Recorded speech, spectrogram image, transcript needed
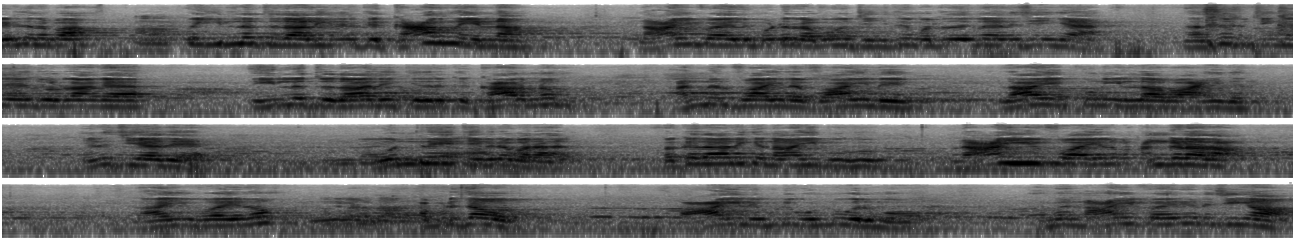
எழுதுனப்பா. இப்ப இல்லத்து தாலிக்கு இருக்க காரணம் என்ன? நாய் பாயலுக்கு மட்டும் ரபு செஞ்சுட்டு மற்றதுக்கெல்லாம் என்ன செய்யுங்க? நசுப்பு இந்த இல்லத்து தாலிக்கு இதற்கு காரணம் அண்ணன் வாயில வாயிலு லாயக்குனி இல்லா வாயிதன் என்ன செய்யாது? ஒன்றே தவிர வராது. பக்கதாலிக்கு நாய் புகு நாய் வாயிலும் அங்கனதான் நாய் வாயிலும் அப்படித்தான் வரும். வாயில் எப்படி ஒன்று வருமோ அது மாதிரி நாய் பாயிலும் செய்யும்?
